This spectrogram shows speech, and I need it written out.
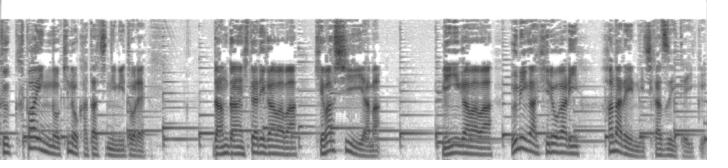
クックパインの木の形に見とれ、だんだん左側は険しい山、右側は海が広がり離れに近づいていく。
